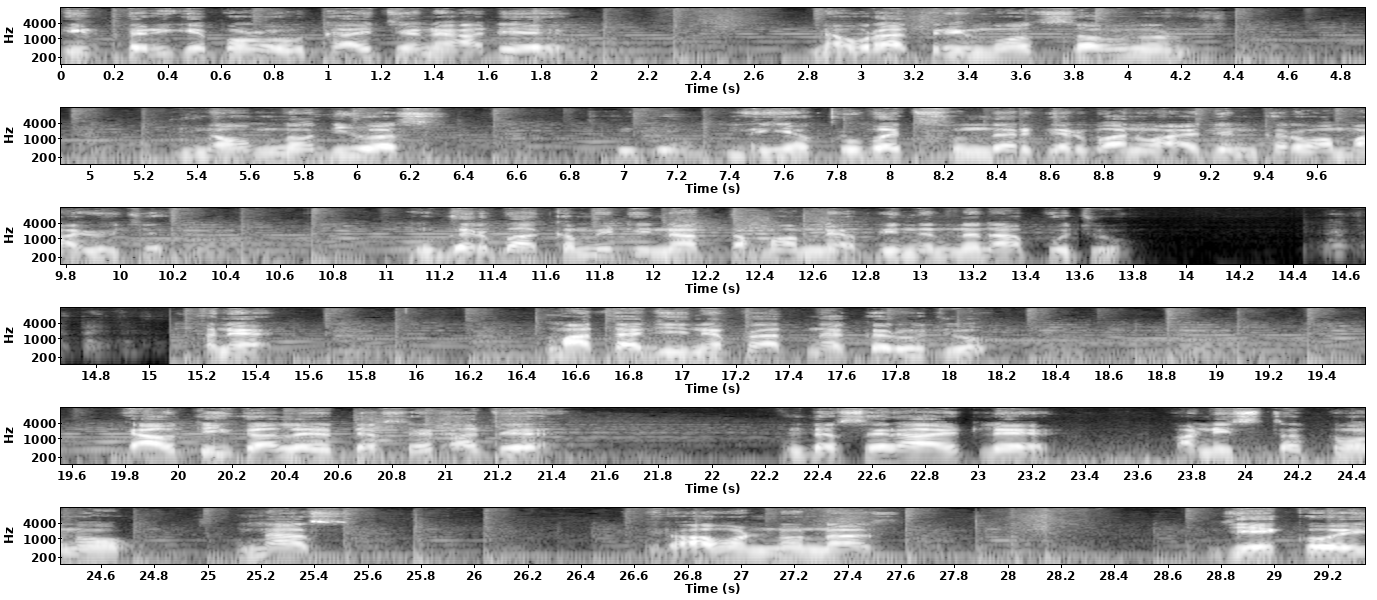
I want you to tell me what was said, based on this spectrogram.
તીર્થ તરીકે પણ ઓળખાય છે અને આજે નવરાત્રિ મહોત્સવનો નોમનો દિવસ અહીંયા ખૂબ જ સુંદર ગરબાનું આયોજન કરવામાં આવ્યું છે. હું ગરબા કમિટીના તમામને અભિનંદન આપું છું. અને માતાજીને પ્રાર્થના કરું છું કે આવતીકાલે દશેરા છે દશેરા એટલે અનિષ્ટ તત્વોનો નાશ, રાવણનો નાશ. જે કોઈ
